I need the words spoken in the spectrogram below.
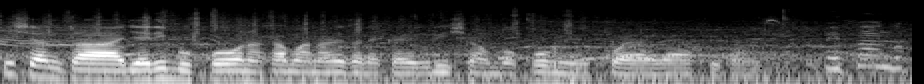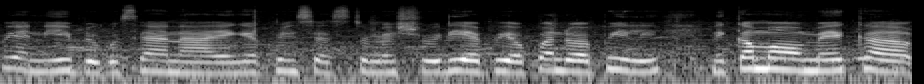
kisha nitajaribu kuona kama anaweza nikairudisha mambo kumi kwa Young Africans. Mipango pia ni ipi kuhusiana na Young Princess? Tumeshuhudia pia upande wa pili ni kama wameweka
